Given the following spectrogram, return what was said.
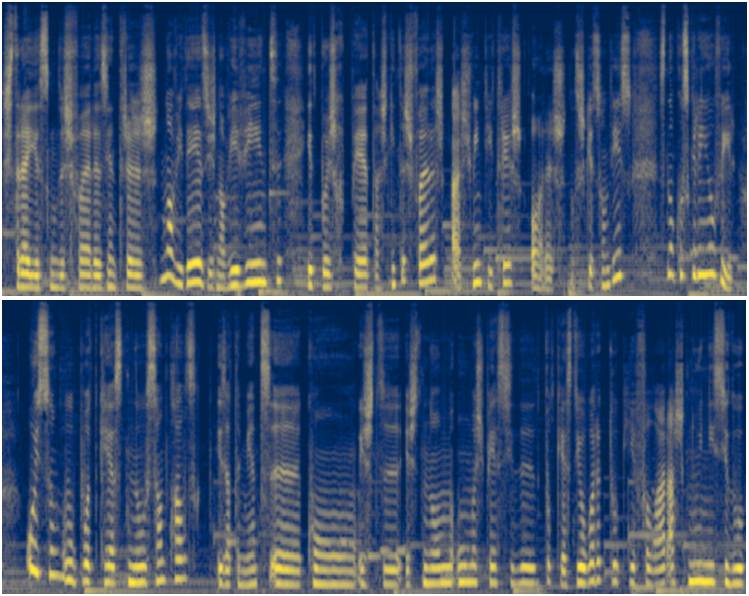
estreia segundas-feiras entre as 9h10 e as 9h20 e depois repete às quintas-feiras às 23 horas. Não se esqueçam disso. Se não conseguirem ouvir, ouçam o podcast no SoundCloud exatamente uh, com este, este nome uma espécie de, de podcast. E agora que estou aqui a falar, acho que no início do,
